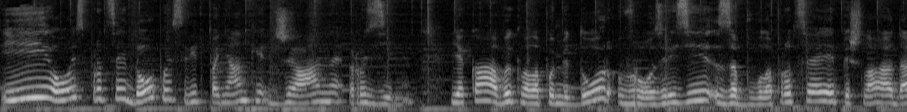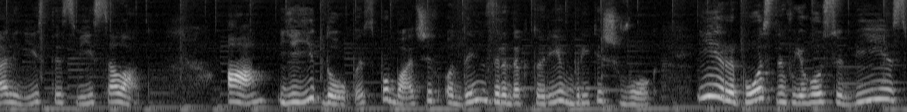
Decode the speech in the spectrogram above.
І ось про цей допис від панянки Джіани Розіни, яка виклала помідор в розрізі, забула про це пішла далі їсти свій салат. А її допис побачив один з редакторів British Vogue і репостнув його собі з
